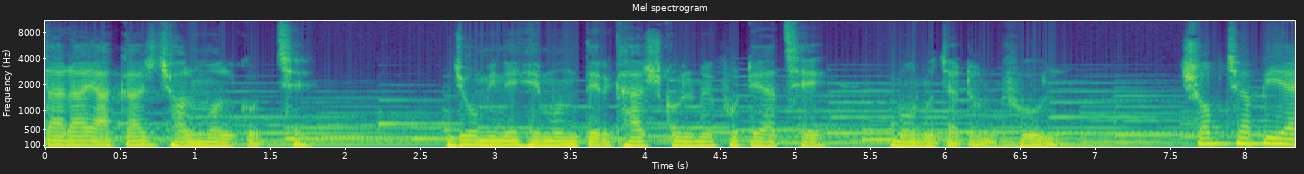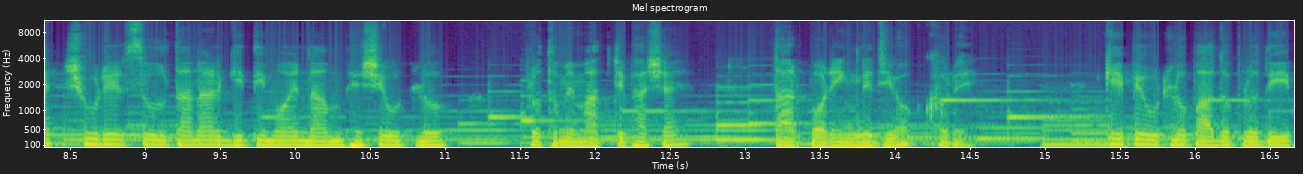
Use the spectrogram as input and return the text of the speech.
তারায় আকাশ ঝলমল করছে। জমিনে হেমন্তের ঘাস গুলমে ফুটে আছে মনোজাটন ফুল। সব ছাপিয়ে এক সুরের সুলতানার গীতিময় নাম ভেসে উঠল প্রথমে মাতৃভাষায়, তারপর ইংরেজি অক্ষরে। কেঁপে উঠল পাদপ্রদীপ,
